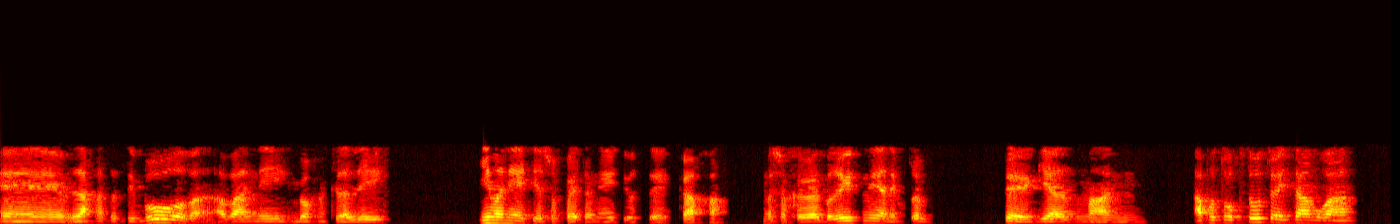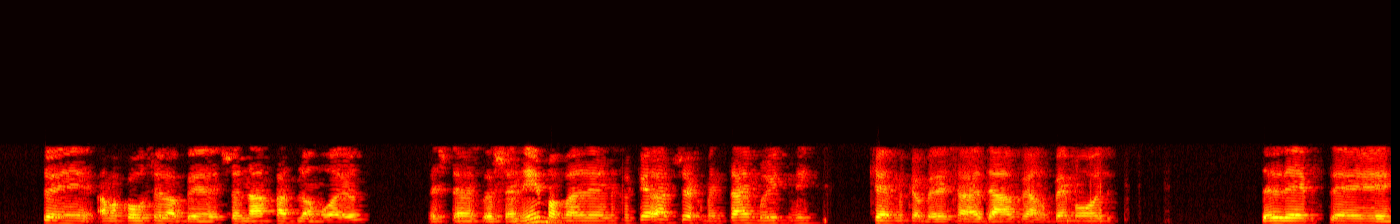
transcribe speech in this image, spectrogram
אה, לחץ הציבור, אבל, אבל אני באופן כללי, אם אני הייתי השופט אני הייתי עושה ככה, משחרר את בריטני, אני חושב שהגיע הזמן, אפוטרופסות שהייתה אמורה, שהמקור שלה בשנה אחת לא אמורה להיות ל-12 שנים, אבל אה, נחכה להמשך. בינתיים בריטני כן מקבל את האהדה והרבה מאוד סלבס, אה,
